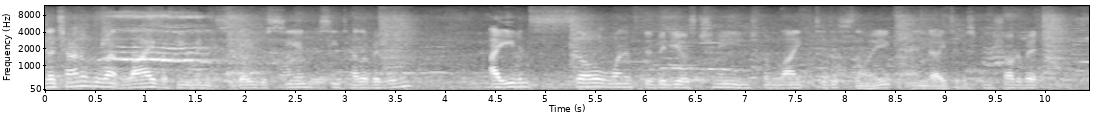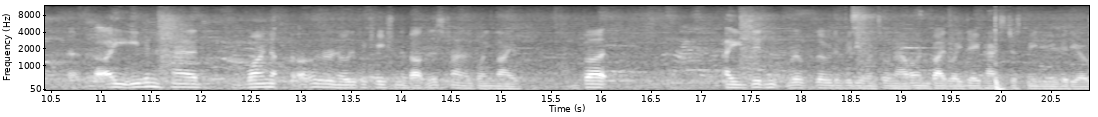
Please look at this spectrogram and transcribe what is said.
the channel who went live a few minutes ago was CNBC Television. I even saw one of the videos change from like to dislike, and I took a screenshot of it. I even had one other notification about this channel going live, but I didn't upload a video until now, and by the way, Dave Hacks just made a new video.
